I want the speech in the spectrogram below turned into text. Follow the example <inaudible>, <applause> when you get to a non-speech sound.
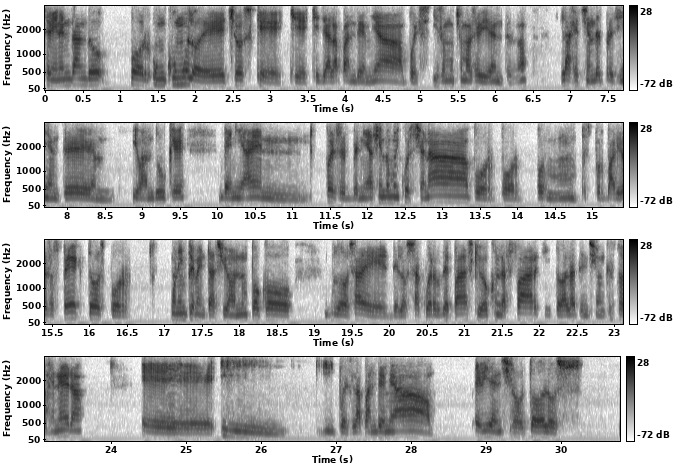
se vienen dando por un cúmulo de hechos que, que, ya la pandemia pues hizo mucho más evidentes, ¿no? La gestión del presidente mm, Iván Duque venía en pues venía siendo muy cuestionada por por por, mm, pues, por varios aspectos, por una implementación un poco dudosa de, de los acuerdos de paz que hubo con las FARC y toda la tensión que esto genera. Eh, y, y pues la pandemia evidenció todos los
